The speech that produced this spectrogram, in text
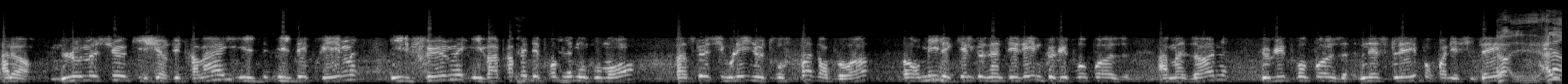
Alors, le monsieur qui cherche du travail, il, déprime, il fume, il va attraper des problèmes au poumon, parce que, si vous voulez, il ne trouve pas d'emploi, hormis les quelques intérims que lui propose Amazon, que lui propose Nestlé, pour pas les citer. Alors, Alain,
